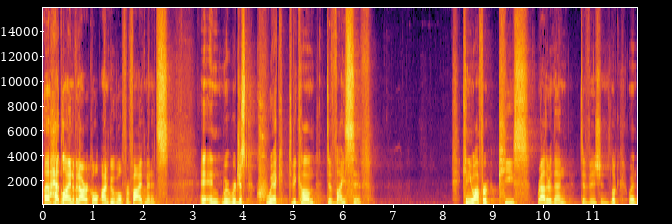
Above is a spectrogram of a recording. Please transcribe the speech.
a headline of an article on Google for five minutes. And, and we're, we're just quick to become divisive. Can you offer peace rather than division? Look, when,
